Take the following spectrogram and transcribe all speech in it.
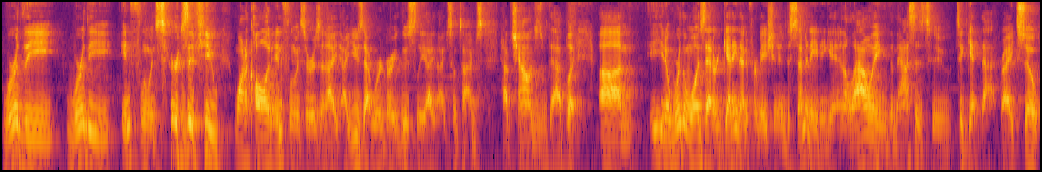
we're the we're the influencers, if you want to call it influencers, and I, I use that word very loosely. I, I, sometimes have challenges with that, but um, you know, we're the ones that are getting that information and disseminating it and allowing the masses to to get that right. So.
